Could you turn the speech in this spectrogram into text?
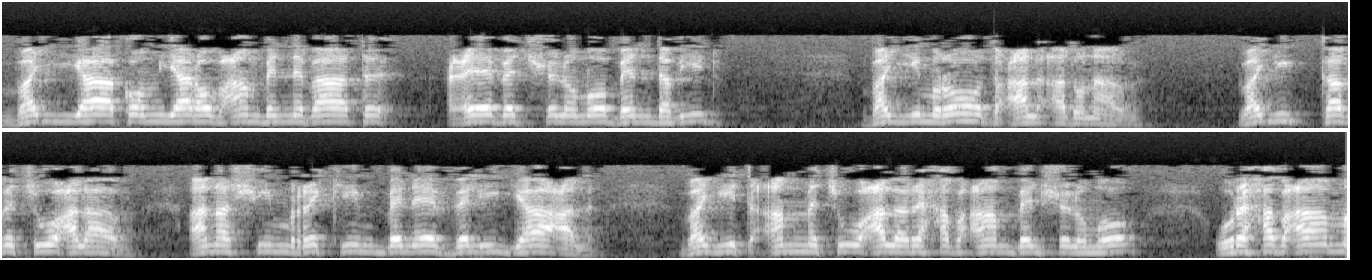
ויקום ירבעם בן נבט, עבד שלמה בן דוד, וימרוד על אדוניו, ויקבצו עליו אנשים ריקים בני בליעל, ויתאמצו על רחבעם בן שלמה, ורחבעם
